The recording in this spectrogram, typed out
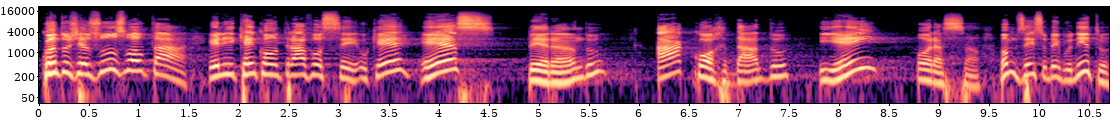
Quando Jesus voltar, ele quer encontrar você, o que? Esperando, acordado e em oração. Vamos dizer isso bem bonito?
